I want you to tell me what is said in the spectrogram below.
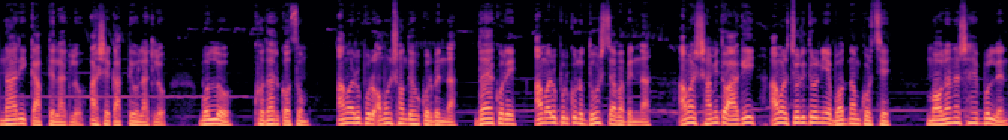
নারী কাঁপতে লাগল, আর সে কাঁদতেও লাগল। বলল, খোদার কসম, আমার উপর অমন সন্দেহ করবেন না। দয়া করে আমার উপর কোনো দোষ চাপাবেন না। আমার স্বামী তো আগেই আমার চরিত্র নিয়ে বদনাম করছে। মৌলানা সাহেব বললেন,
